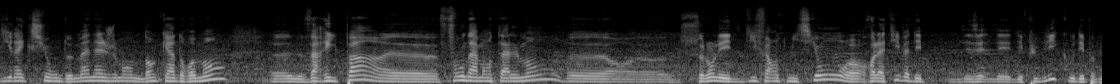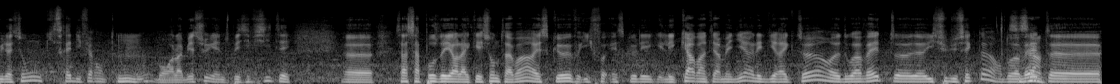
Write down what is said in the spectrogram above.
direction, de management, d'encadrement ne varient pas fondamentalement selon les différentes missions relatives à des, des, publics ou des populations qui seraient différentes. Mmh. Bon, là bien sûr il y a une spécificité. Euh, ça, ça pose d'ailleurs la question de savoir est-ce que, est-ce les, cadres intermédiaires, les directeurs euh, doivent être euh, issus du secteur, doivent être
